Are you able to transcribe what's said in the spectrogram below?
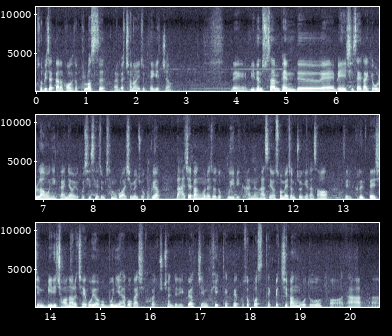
소비자가는 거기서 플러스 몇천 원이 좀 되겠죠. 네, 믿음 수산 밴드에 매일 시세가 이렇게 올라오니까요. 이거 시세 좀 참고하시면 좋고요. 낮에 방문해서도 구입이 가능하세요. 소매점 쪽이라서. 네, 그럴 대신 미리 전화로 재고 여부 문의하고 가실 거 추천드리고요. 찜퀵 택배, 고속버스 택배, 지방 모두 어, 다 아,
